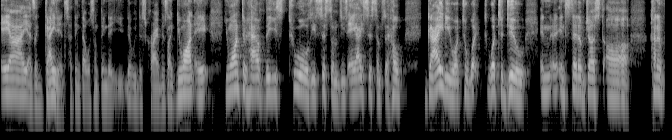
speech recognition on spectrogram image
AI as a guidance. I think that was something that you, that we described. Is like you want a you want to have these tools, these systems, these AI systems to help guide you to what what to do, and instead of just uh kind of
